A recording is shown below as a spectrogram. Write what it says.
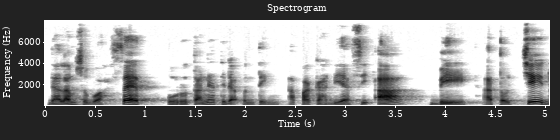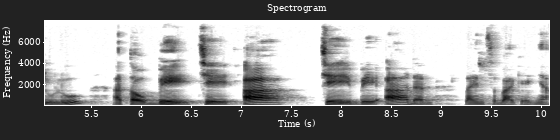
Dalam sebuah set, urutannya tidak penting. Apakah dia si A, B, atau C dulu, atau B, C, A, C, B, A, dan lain sebagainya.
